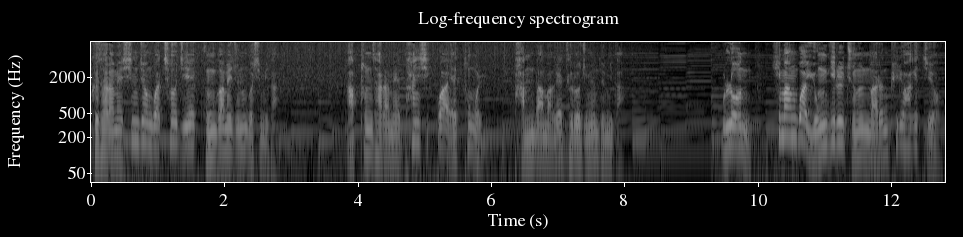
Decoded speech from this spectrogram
그 사람의 심정과 처지에 공감해주는 것입니다. 아픈 사람의 탄식과 애통을 담담하게 들어주면 됩니다. 물론 희망과 용기를 주는 말은 필요하겠지요.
